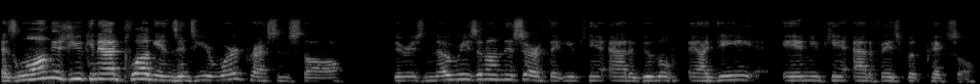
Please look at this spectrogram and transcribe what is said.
As long as you can add plugins into your WordPress install, there is no reason on this earth that you can't add a Google ID and you can't add a Facebook Pixel.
